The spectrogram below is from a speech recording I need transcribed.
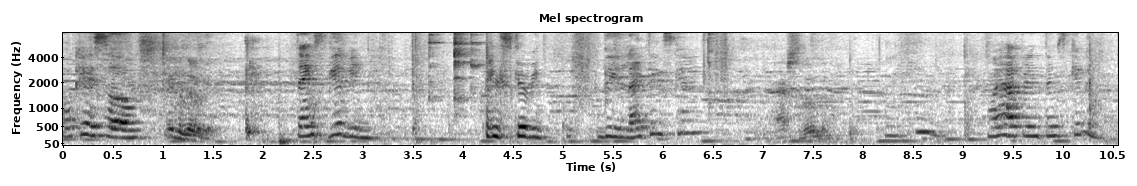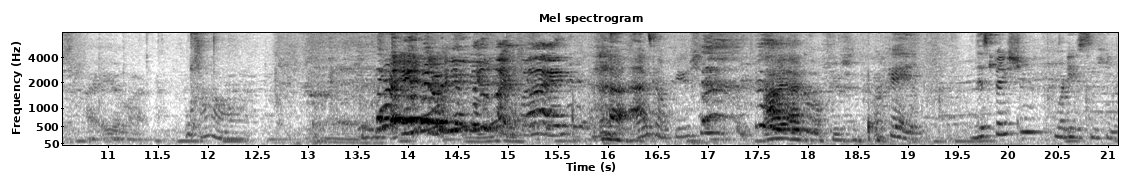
Okay, so maybe a little bit. Thanksgiving. Thanksgiving. Do you like Thanksgiving? Absolutely. Mm-hmm. What happened Thanksgiving? I ate a lot. Wow. I'm confused. I had confusion. Okay, this picture, what do you see here?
